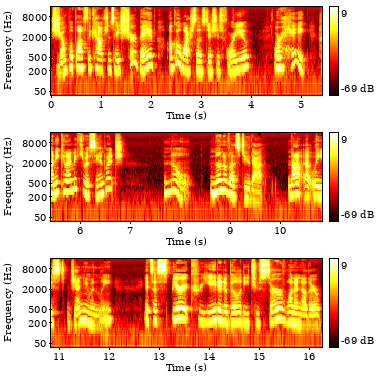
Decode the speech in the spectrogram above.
jump up off the couch and say, "Sure, babe, I'll go wash those dishes for you." Or, "Hey, honey, can I make you a sandwich?" No, none of us do that. Not at least genuinely. It's a spirit created ability to serve one another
